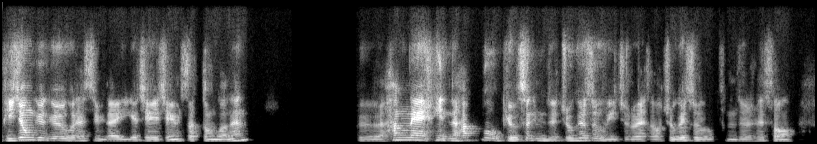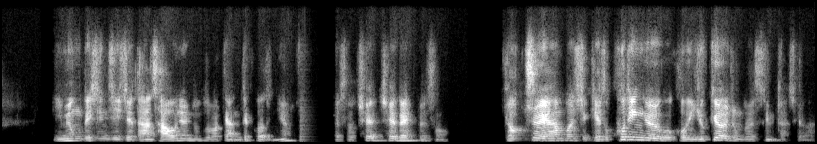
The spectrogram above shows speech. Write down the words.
비정규 교육을 했습니다. 이게 제일 재밌었던 거는 그 학내에 있는 학부 교수님들, 조교수 위주로 해서 조교수 분들 해서 임용되신 지 이제 다한 4, 5년 정도밖에 안 됐거든요. 그래서 최, 최대. 그래서 격주에 한 번씩 계속 코딩 교육을 거의 6개월 정도 했습니다. 제가.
